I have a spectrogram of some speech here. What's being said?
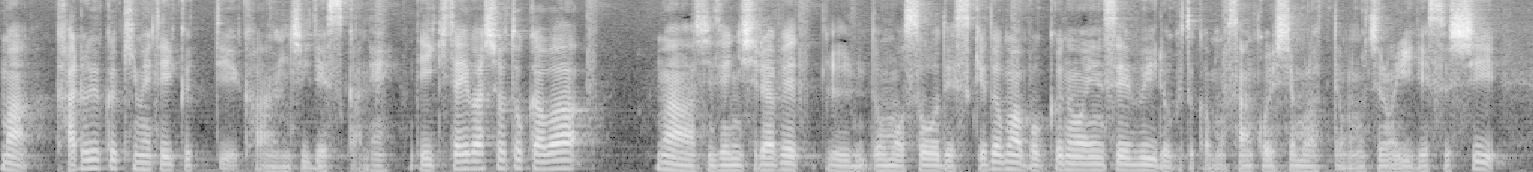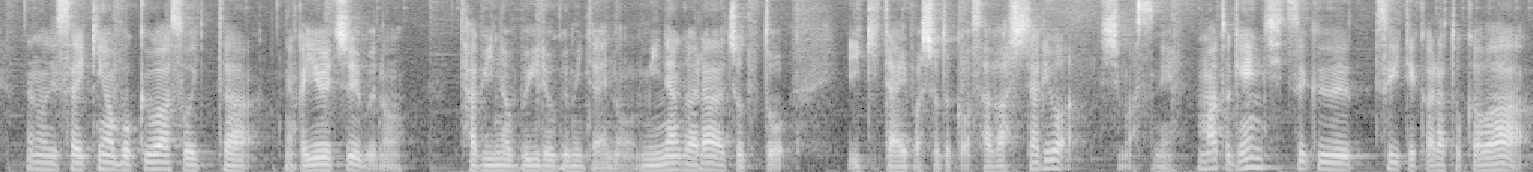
まあ、軽く決めていくっていう感じですかね。で、行きたい場所とかは、まあ、自然に調べるのもそうですけど、まあ、僕の遠征 Vlog とかも参考にしてもらってももちろんいいですし、なので最近は僕はそういったなんか YouTube の旅の Vlog みたいのを見ながらちょっと行きたい場所とかを探したりはしますね。まあ、あと現地着いてからとかは、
